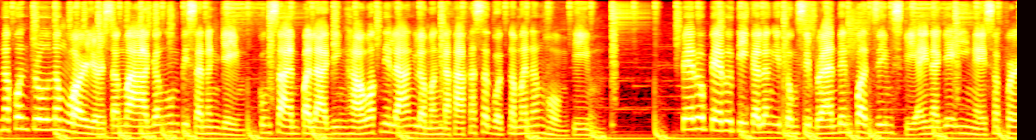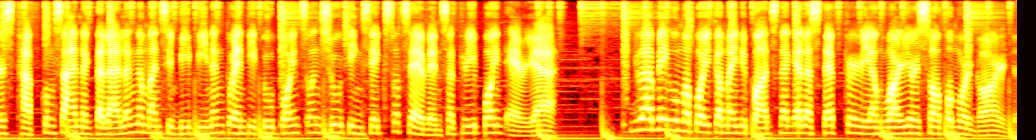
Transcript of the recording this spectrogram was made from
Nakontrol ng Warriors ang maagang umpisa ng game, kung saan palaging hawak nila ang lamang nakakasagot naman ang home team. Pero pero tika lang itong si Brandon Podzimski ay nag-iingay sa first half kung saan nagtala lang naman si BP ng 22 points on shooting 6 of 7 sa 3-point area. Grabe umapoy kamay ni Pods nag-ala Steph Curry ang Warriors sophomore guard.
